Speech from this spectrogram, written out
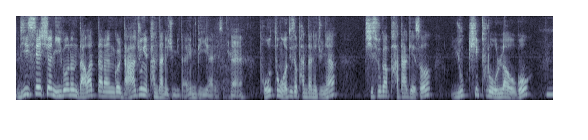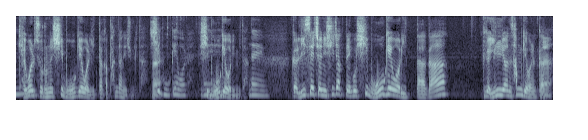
recession 이거는 나왔다라는 걸 나중에 판단해 줍니다. NBER에서. 네. 보통 어디서 판단해 주냐? 지수가 바닥에서 60% 올라오고 음. 개월 수로는 15개월 있다가 판단해 줍니다. 15개월. 15개월입니다. 네. 그러니까 recession이 시작되고 15개월 있다가 그러니까 1년 3개월 그러니까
